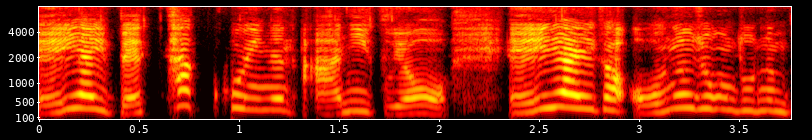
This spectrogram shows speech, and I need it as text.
AI 메타 코인은 아니고요. AI가 어느 정도는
